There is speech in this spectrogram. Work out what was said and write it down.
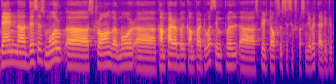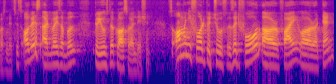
Then uh, this is more uh, strong or more uh, comparable compared to a simple uh, split of 66 percent by 33 percent. It is always advisable to use the cross validation. So, how many fold to choose is it 4 or 5 or 10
